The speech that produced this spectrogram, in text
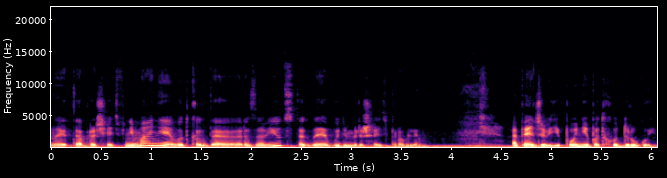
на это обращать внимание? Вот когда разовьются, тогда и будем решать проблему. Опять же, в Японии подход другой.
